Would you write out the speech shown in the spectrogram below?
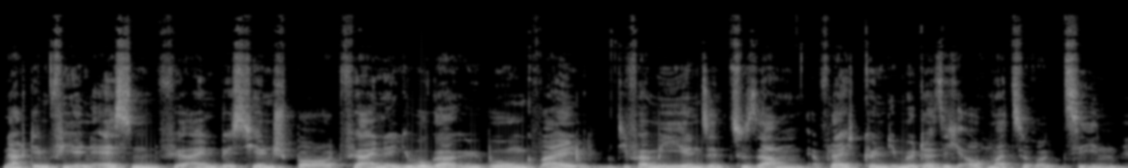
nach dem vielen Essen, für ein bisschen Sport, für eine Yoga-Übung, weil die Familien sind zusammen. Vielleicht können die Mütter sich auch mal zurückziehen.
